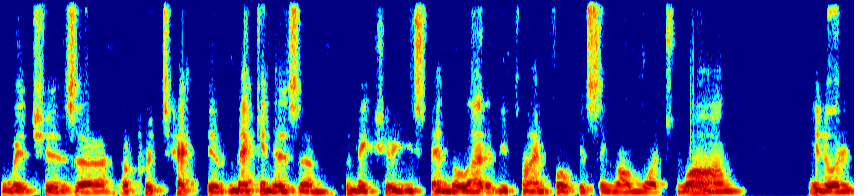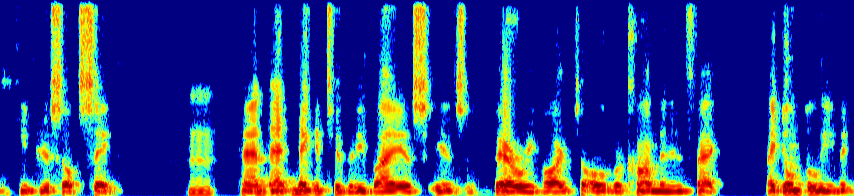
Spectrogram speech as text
which is a, a, protective mechanism to make sure you spend a lot of your time focusing on what's wrong in order to keep yourself safe. Mm. And that negativity bias is very hard to overcome. And in fact, I don't believe it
